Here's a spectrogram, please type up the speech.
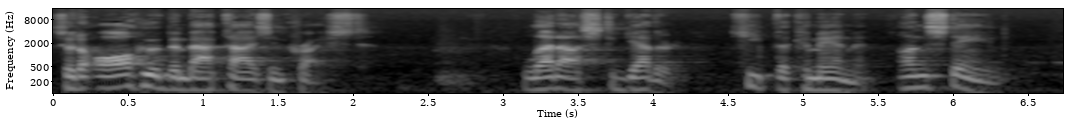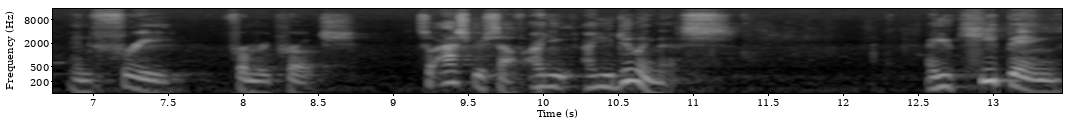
So, to all who have been baptized in Christ, let us together keep the commandment unstained and free from reproach. So, ask yourself are you, are you doing this? Are you keeping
